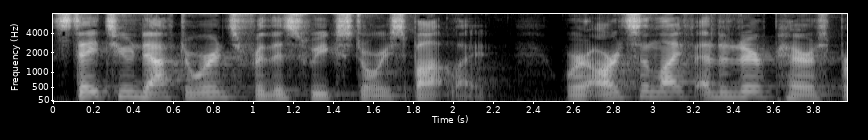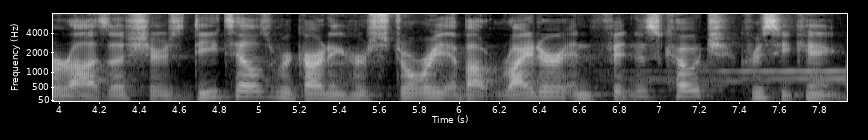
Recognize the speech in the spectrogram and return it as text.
Stay tuned afterwards for this week's Story Spotlight where Arts and Life editor Paris Barraza shares details regarding her story about writer and fitness coach Chrissy King.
